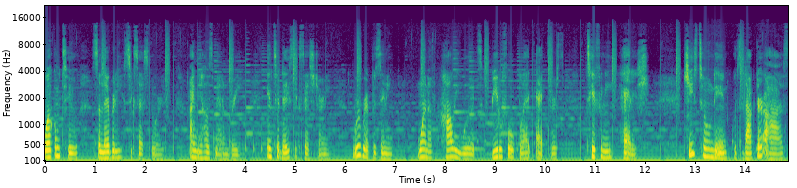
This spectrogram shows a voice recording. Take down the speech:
Welcome to Celebrity Success Stories. I'm your host, Madam Bree. In today's success journey, we're representing one of Hollywood's beautiful black actors, Tiffany Haddish. She's tuned in with Dr. Oz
